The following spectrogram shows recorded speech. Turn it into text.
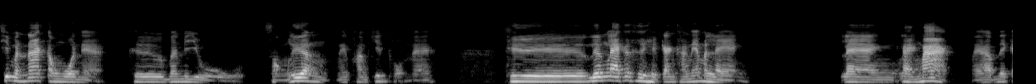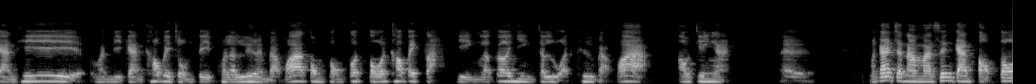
ที่มันน่ากังวลเนี่ย คือมันมีอยู่สองเรื่องในความคิดผมนะ คือเรื่องแรกก็คือเหตุการณ์ครั้งนี้มันแรง แรงแรงมากนะครับ ในการที่มันมีการเข้าไปโจมตีพลเรือนแบบว่าตรงตรงโต๊ดเข้าไปกราดยิง แล้วก็ยิงจรวดคือแบบว่าเอาจริงอะเออมันก็จะนำมาซึ่งการตอบโต้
